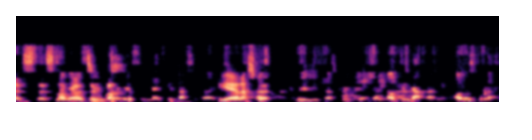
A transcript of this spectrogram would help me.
let's let's not Have you go too far. have you ever seen Lesbian Basketball? Yeah, that's good. really, that's pretty good. I'll bring that back. I always thought that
